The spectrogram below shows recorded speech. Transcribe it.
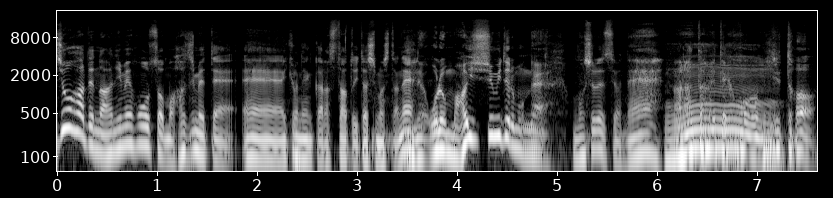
上波でのアニメ放送も初めて、えー去年からスタートいたしましたね。ね俺毎週見てるもんね。面白いですよね。うん改めてこう見ると。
